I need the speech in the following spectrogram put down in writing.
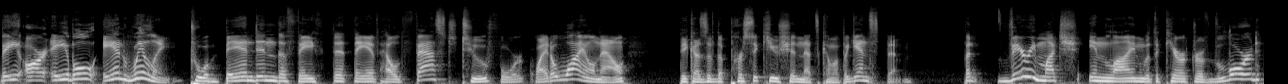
They are able and willing to abandon the faith that they have held fast to for quite a while now because of the persecution that's come up against them. But very much in line with the character of the Lord,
